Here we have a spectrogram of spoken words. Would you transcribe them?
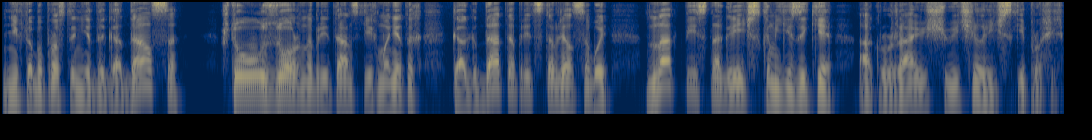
Никто бы просто не догадался, что узор на британских монетах когда-то представлял собой надпись на греческом языке, окружающую человеческий профиль.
